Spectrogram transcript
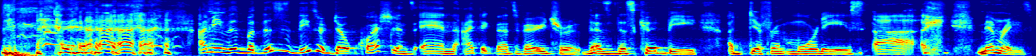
I mean, but this is these are dope questions, and I think that's very true. This this could be a different Morty's uh, memories,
